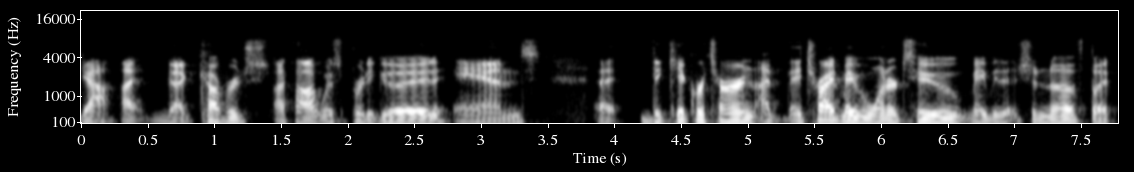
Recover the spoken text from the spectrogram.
Yeah, I, that coverage I thought was pretty good, and uh, the kick return I, they tried maybe one or two, maybe that shouldn't have, but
